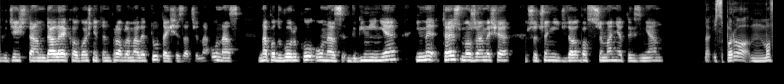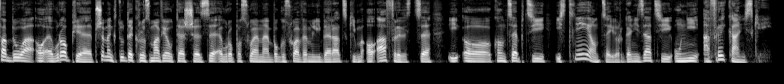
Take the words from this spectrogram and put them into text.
gdzieś tam daleko właśnie ten problem, ale tutaj się zaczyna u nas na podwórku, u nas w gminie i my też możemy się przyczynić do powstrzymania tych zmian no i sporo mowa była o Europie. Przemek Dudek rozmawiał też z europosłem Bogusławem Liberackim o Afryce i o koncepcji istniejącej organizacji Unii Afrykańskiej.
